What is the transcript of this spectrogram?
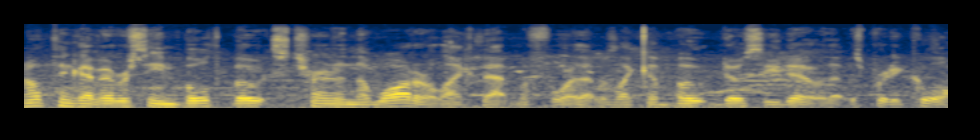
I don't think I've ever seen both boats turn in the water like that before. That was like a boat do-si-do. That was pretty cool.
